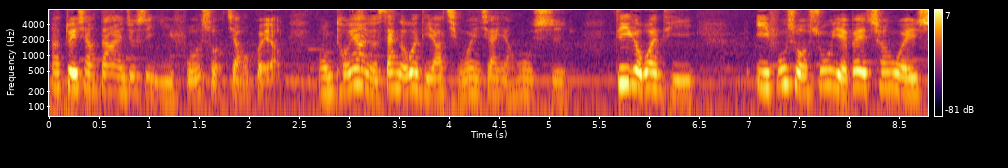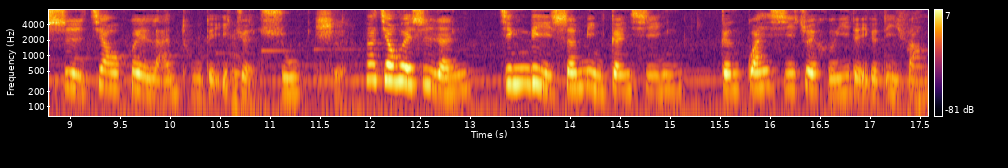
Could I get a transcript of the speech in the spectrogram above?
那对象当然就是以佛所教会啊。我们同样有三个问题要请问一下杨牧师。第一个问题，以佛所书也被称为是教会蓝图的一卷书。嗯、是。那教会是人经历生命更新跟关系最合一的一个地方。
